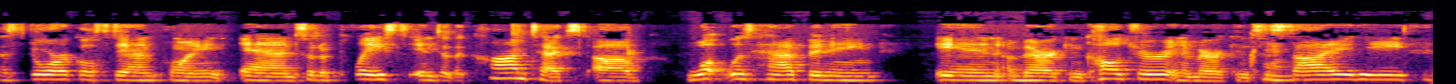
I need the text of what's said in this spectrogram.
historical standpoint and sort of placed into the context of what was happening in American culture, in American society, mm-hmm.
